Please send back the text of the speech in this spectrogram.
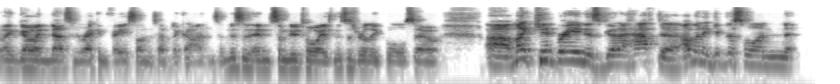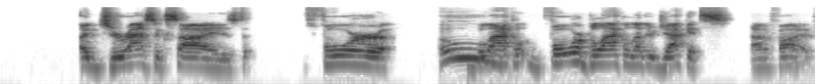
like going nuts and wrecking face on decepticons and this is and some new toys and this is really cool so uh my kid brain is gonna have to i'm gonna give this one a jurassic sized four Oh, black four black leather jackets out of five.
